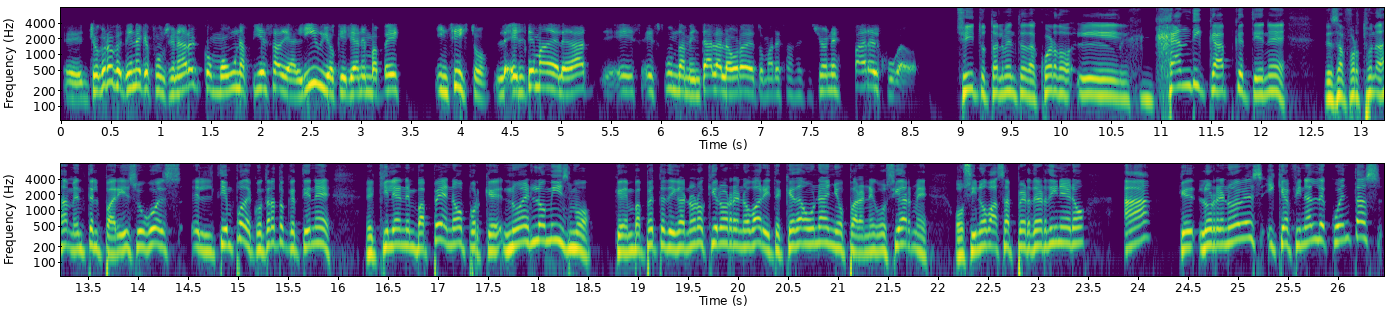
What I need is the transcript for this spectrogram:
Eh, yo creo que tiene que funcionar como una pieza de alivio Kylian Mbappé. Insisto, el tema de la edad es, fundamental a la hora de tomar esas decisiones para el jugador. Sí, totalmente de acuerdo. El handicap que tiene desafortunadamente el París, Hugo, es el tiempo de contrato que tiene eh, Kylian Mbappé, ¿no? Porque no es lo mismo que Mbappé te diga, no, no quiero renovar y te queda un año para negociarme o si no vas a perder dinero, a que lo renueves y que a final de cuentas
